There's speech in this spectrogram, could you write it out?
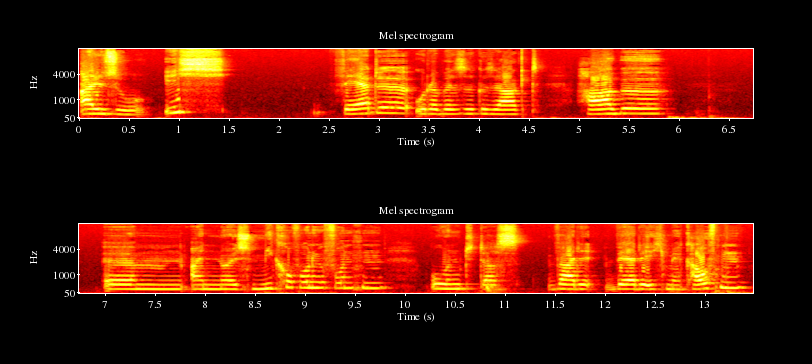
also, ich werde, oder besser gesagt, habe ähm, ein neues Mikrofon gefunden und das werde, werde ich mir kaufen.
